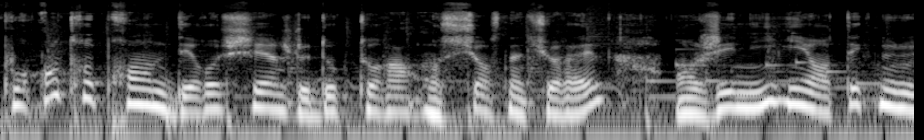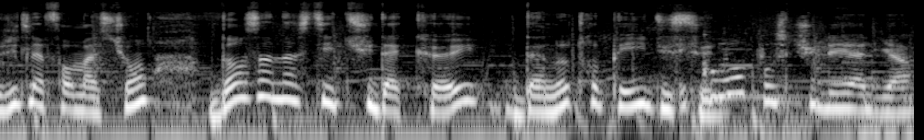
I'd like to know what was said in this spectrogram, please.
pour entreprendre des recherches recherche de doctorat en sciences naturelles, en génie et en technologie de l'information dans un institut d'accueil d'un autre pays du Sud. Comment postuler, Alia?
